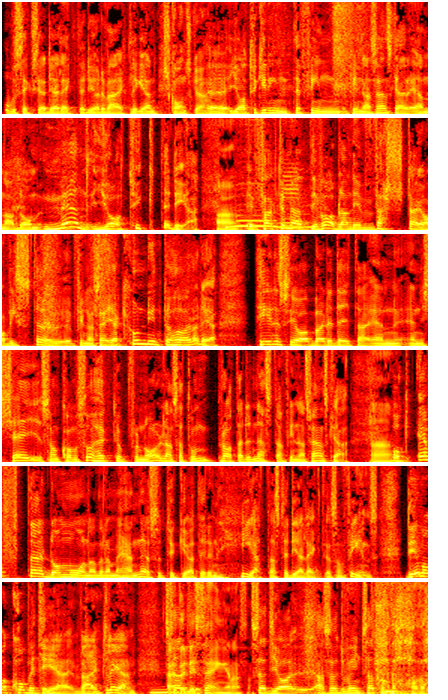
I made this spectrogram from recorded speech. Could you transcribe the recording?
osexiga dialekter, det gör det verkligen. Skånska. Eh, jag tycker inte fin, finlandssvenska är en av dem, men jag tyckte det. Eh, Faktum är att det var bland det värsta jag visste. Finlandssvenska. Jag kunde inte höra det. Tills jag började dejta en, en tjej som kom så högt upp från Norrland så att hon pratade nästan finlandssvenska. Och efter de månaderna med henne så tycker jag att det är den hetaste dialekten som finns. Det var KBT, verkligen. Så Även att- i sängen alltså? så att jag, alltså det var inte så att hon... Vad vad-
